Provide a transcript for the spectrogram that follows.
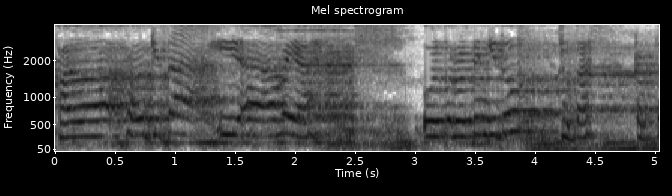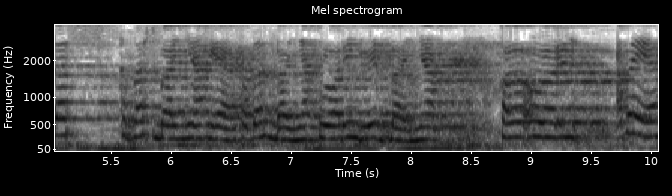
kalau kalau kita iya apa ya urut urutin gitu kertas kertas kertas banyak ya kertas banyak keluarin duit banyak. Kalau ngeluarin apa ya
